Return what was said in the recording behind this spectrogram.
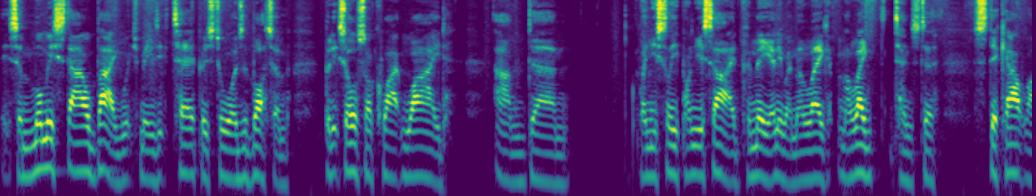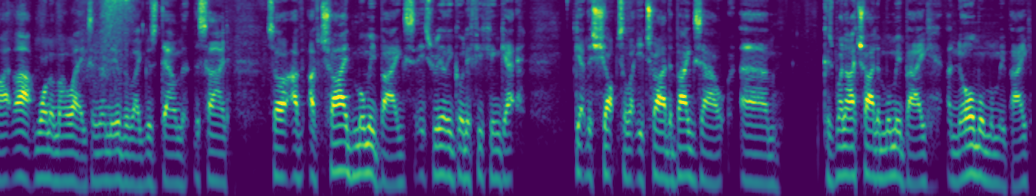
It's a mummy style bag, which means it tapers towards the bottom, but it's also quite wide and um, when you sleep on your side, for me anyway, my leg my leg tends to stick out like that, one of my legs, and then the other leg goes down the, side. So I've I've tried mummy bags. It's really good if you can get get the shop to let you try the bags out. Um, because when I tried a mummy bag, a normal mummy bag,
